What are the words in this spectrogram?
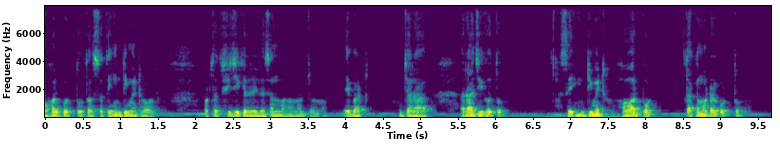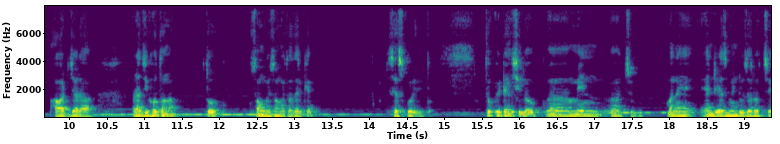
অফার করতো তার সাথে ইন্টিমেট হওয়ার, অর্থাৎ ফিজিক্যাল রিলেশন বানানোর জন্য। এবার যারা রাজি হতো সেই ইন্টিমেট হওয়ার পর তাকে মার্ডার করতো। আর যারা রাজি হতো না, তো সঙ্গে সঙ্গে তাদেরকে শেষ করে দিত। তো এটাই ছিল মেন মানে অ্যান্ড্রিয়াস মেন্ডুজার হচ্ছে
